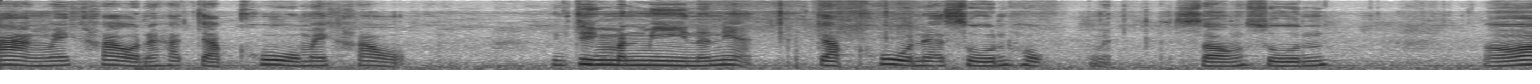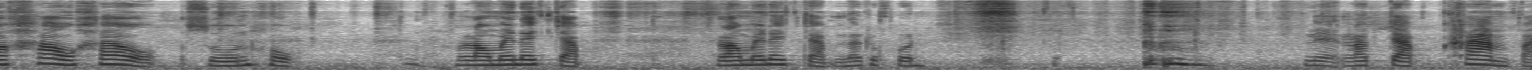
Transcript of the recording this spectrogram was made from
ล่างไม่เข้านะคะ จับคู่ไม่เข้าจริงๆ มันมีนะเนี่ย จับคู่เนี่ยศูนย์หกเนี่ย สองศูนย์อ๋อเข้าเข้าศูนย์หกเราไม่ได้จับ เราไม่ได้จับนะทุกคน เนี่ยเราจับข้ามไป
